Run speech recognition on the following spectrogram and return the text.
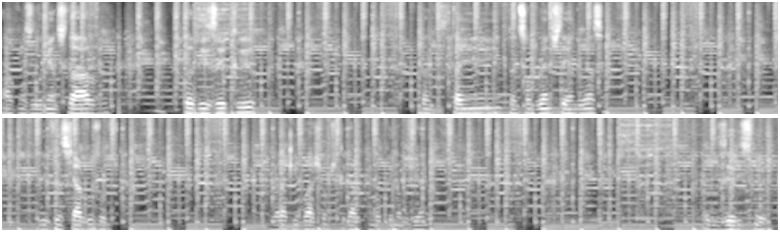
a alguns elementos da árvore para dizer que portanto, têm, portanto, são doentes, têm a doença a diferenciar dos outros. Agora aqui embaixo vamos criar uma pequena legenda a dizer isso mesmo.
